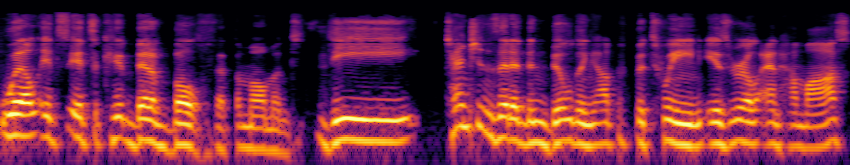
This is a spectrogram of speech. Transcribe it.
Well, it's it's a bit of both at the moment. The tensions that have been building up between Israel and Hamas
